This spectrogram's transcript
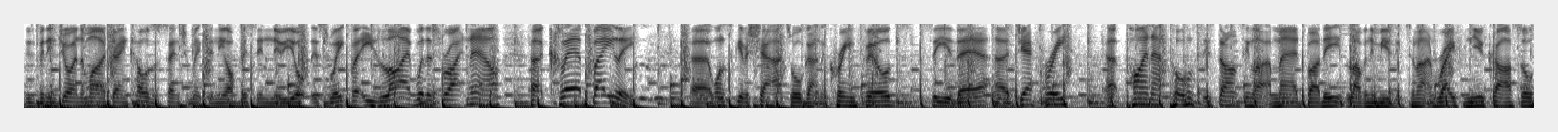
who's been enjoying the Maya Jane Coles Essential Mix in the office in New York this week, but he's live with us right now. Uh, Claire Bailey uh, wants to give a shout out to all going to Creamfields. See you there. Uh, Jeffrey uh, Pineapples is dancing like a mad buddy, loving the music tonight. And Ray from Newcastle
